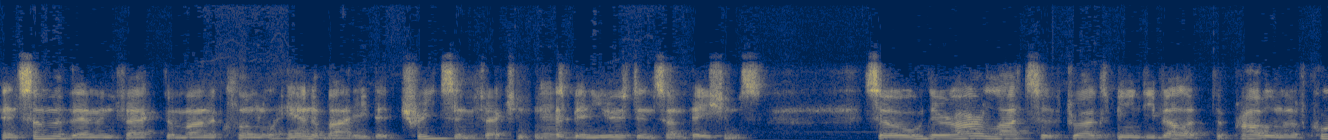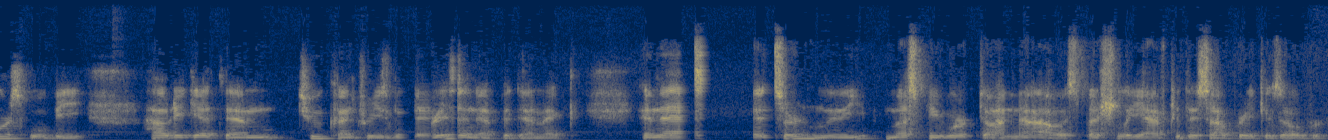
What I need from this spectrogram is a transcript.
and some of them, in fact, the monoclonal antibody that treats infection has been used in some patients so there are lots of drugs being developed. The problem, of course, will be how to get them to countries where there is an epidemic. And that it certainly must be worked on now, especially after this outbreak is over.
